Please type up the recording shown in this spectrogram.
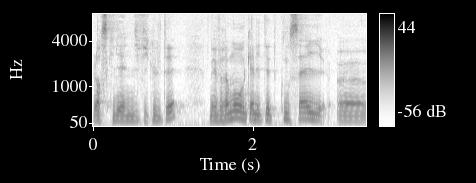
lorsqu'il y a une difficulté, mais vraiment en qualité de conseil euh,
